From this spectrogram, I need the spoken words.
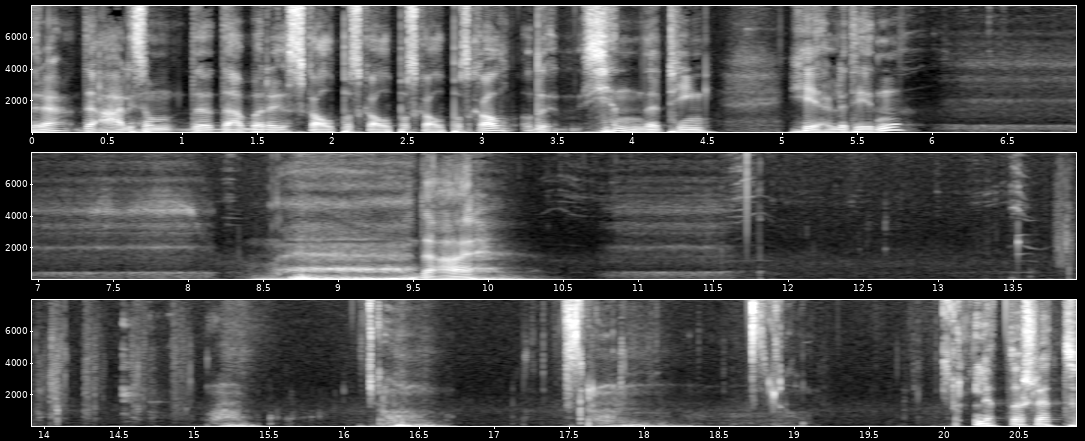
Det er liksom det, det, er bare skall på skall på skall på skall. Og du kjenner ting hele tiden. Det er Lett og slett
